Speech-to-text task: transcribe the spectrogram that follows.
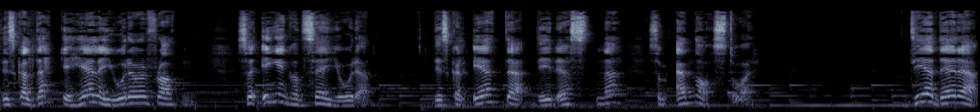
De skal dekke hele jordoverflaten, så ingen kan se jorden. De skal ete de restene som ennå står. Det dere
